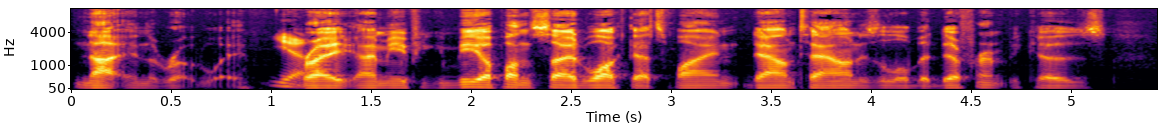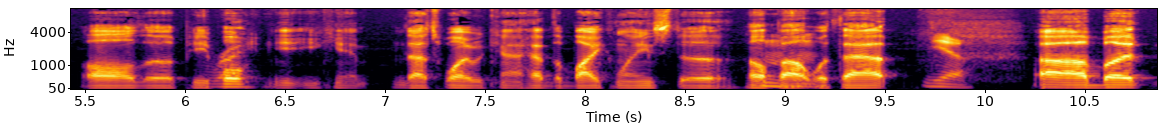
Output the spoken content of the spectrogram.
not in the roadway. Yeah. Right. I mean, if you can be up on the sidewalk, that's fine. Downtown is a little bit different because all the people. Right. You, you, can't. That's why we kind of have the bike lanes to help mm-hmm. out with that. Yeah. Uh, but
